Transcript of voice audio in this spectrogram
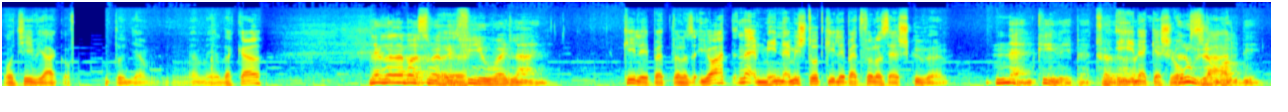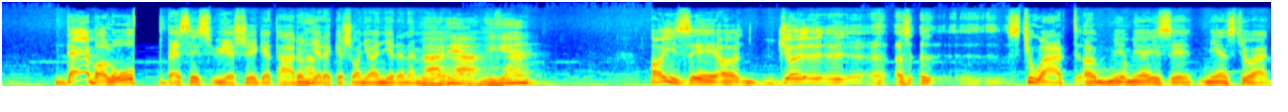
hogy hívják, a f- tudjam, nem érdekel. Legalább azt mondja, hogy fiú vagy lány. Kilépett fel az... Ja, hát nem, nem is tudod, kilépett fel az esküvőn. Nem, kilépett fel. Énekes rockstar. Magdi. De baló, beszélsz hülyeséget, három ha. gyerekes anya, ennyire nem Várjál, igen. A izé, a, a, a, a, Stuart, a, mi, mi a izé, milyen Stuart?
